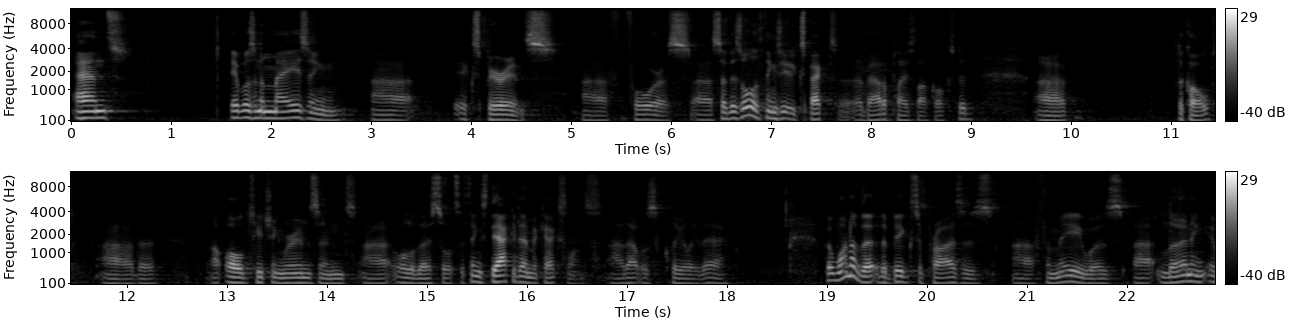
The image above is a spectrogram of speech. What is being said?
And it was an amazing uh, experience uh, for us. so there's all the things you'd expect about a place like Oxford. the cold, the old teaching rooms and all of those sorts of things. The academic excellence, that was clearly there. But one of the, the big surprises uh, for me was uh, learning, it,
